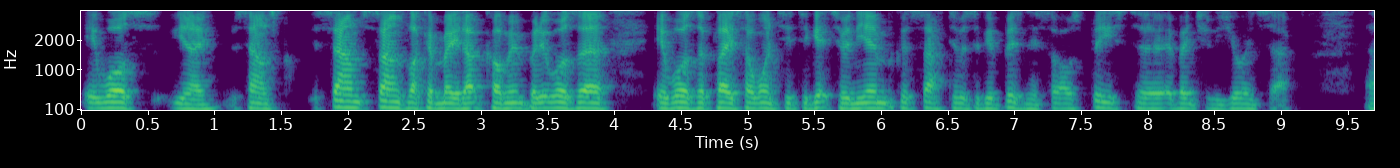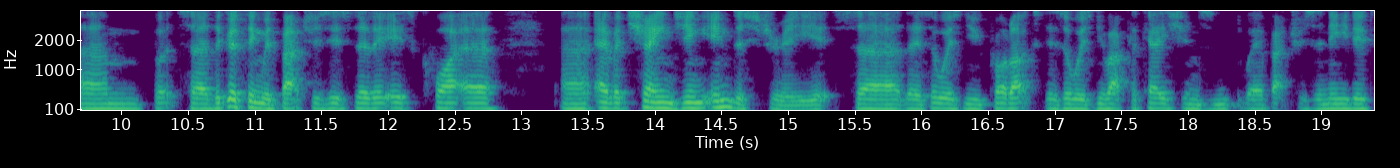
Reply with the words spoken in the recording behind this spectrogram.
it was you know sounds sounds sounds like a made up comment, but it was a it was a place I wanted to get to in the end because SAFT was a good business, so I was pleased to eventually join SAFT. Um, but uh, the good thing with batteries is that it is quite a uh, ever changing industry. It's uh, there's always new products, there's always new applications where batteries are needed.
